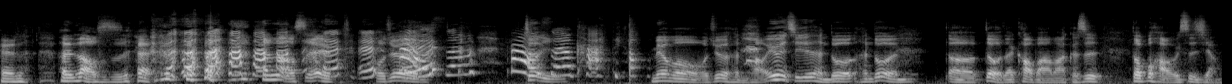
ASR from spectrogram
很 很老实，很老实哎，我觉得太好声，太好声要卡掉。没有没有，我觉得很好，因为其实很多很多人呃都有在靠爸妈，可是都不好意思讲。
